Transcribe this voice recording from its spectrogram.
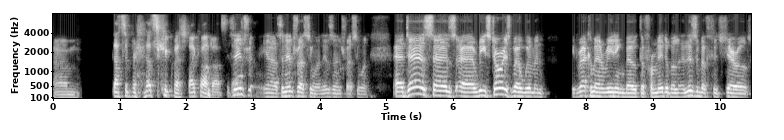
Um, that's a that's a good question. I can't answer it's that. Inter- yeah, it's an interesting one. It is an interesting one. Uh, Des says, uh, read stories about women he'd recommend reading about the formidable Elizabeth Fitzgerald,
